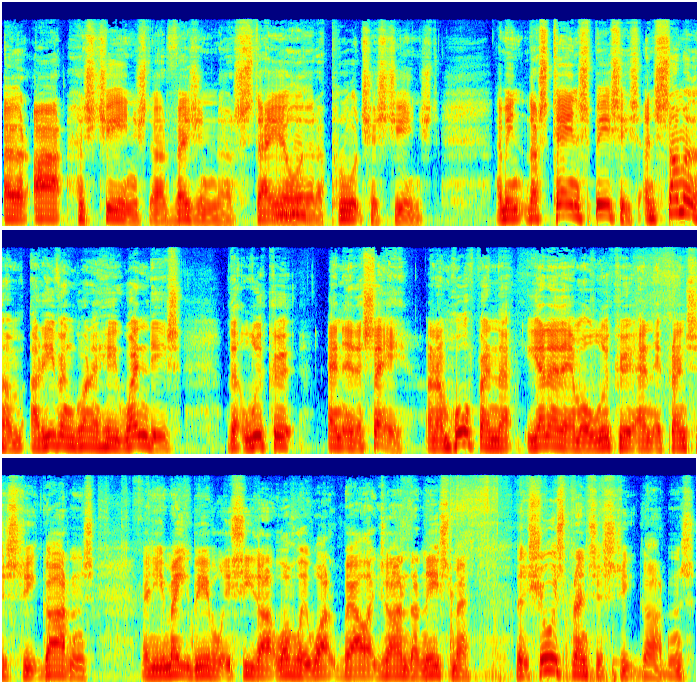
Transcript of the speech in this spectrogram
our art has changed, our vision, our style, mm-hmm. our approach has changed. I mean, there's 10 spaces, and some of them are even going to have windows that look out into the city. And I'm hoping that one of them will look out into Princes Street Gardens, and you might be able to see that lovely work by Alexander Nasmyth that shows Princes Street Gardens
